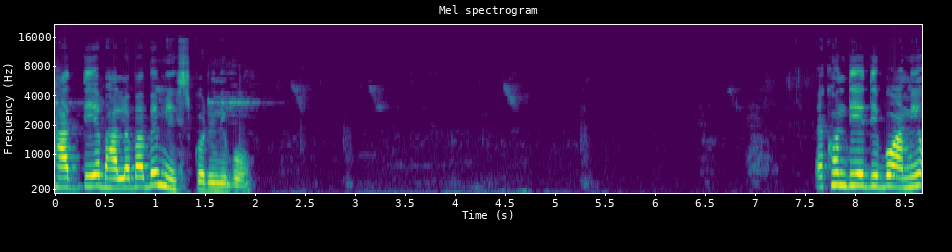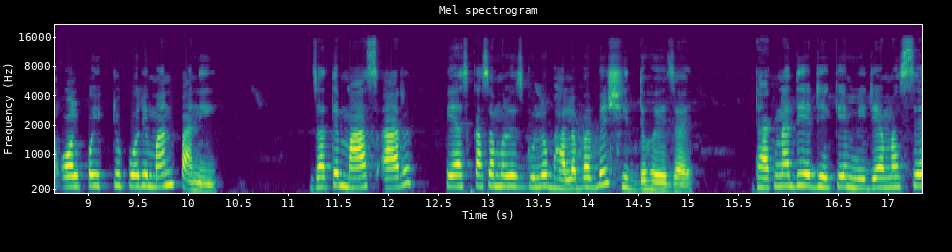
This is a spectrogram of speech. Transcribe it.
হাত দিয়ে ভালোভাবে মিক্স করে নেব। এখন দিয়ে দিব আমি অল্প একটু পরিমাণ পানি, যাতে মাছ আর পেঁয়াজ কাঁচামরিচগুলো ভালোভাবে সিদ্ধ হয়ে যায়। ঢাকনা দিয়ে ঢেকে মিডিয়াম আছে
